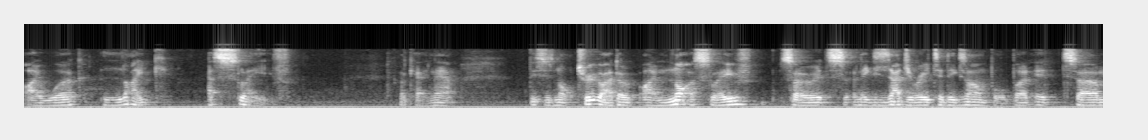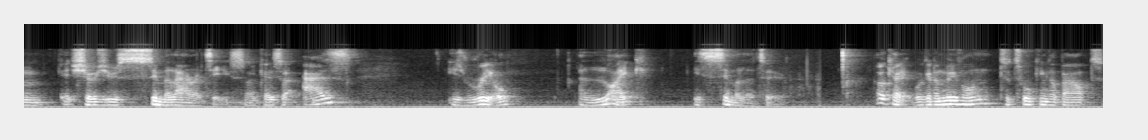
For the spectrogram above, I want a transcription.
I work like a slave. Okay, now this is not true. I don't. I'm not a slave, so it's an exaggerated example, but it um, it shows you similarities. Okay, so as is real and like is similar to. Okay, we're going to move on to talking about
